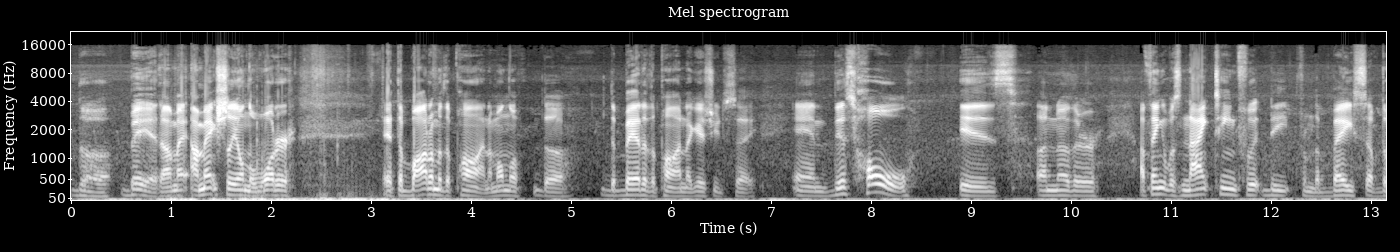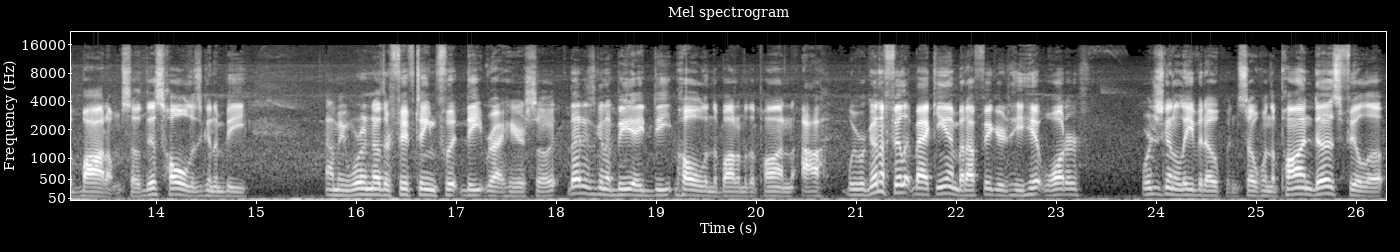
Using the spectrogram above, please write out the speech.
the bed. I'm, I'm actually on the water at the bottom of the pond. I'm on the, the, the bed of the pond, I guess you'd say. And this hole is another, I think it was 19 foot deep from the base of the bottom. So this hole is gonna be, I mean, we're another 15 foot deep right here. So that is gonna be a deep hole in the bottom of the pond. Uh, we were gonna fill it back in, but I figured he hit water. We're just gonna leave it open. So when the pond does fill up,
